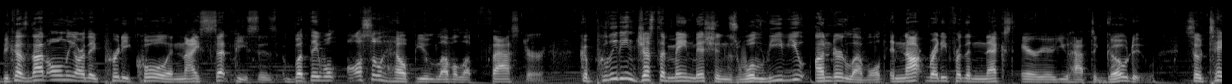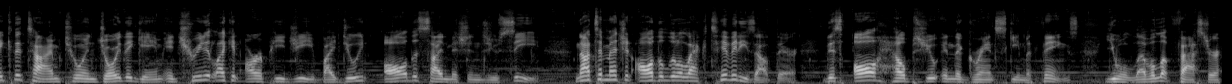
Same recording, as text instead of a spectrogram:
because not only are they pretty cool and nice set pieces, but they will also help you level up faster. Completing just the main missions will leave you under leveled and not ready for the next area you have to go to. So take the time to enjoy the game and treat it like an RPG by doing all the side missions you see. Not to mention all the little activities out there. This all helps you in the grand scheme of things. You will level up faster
